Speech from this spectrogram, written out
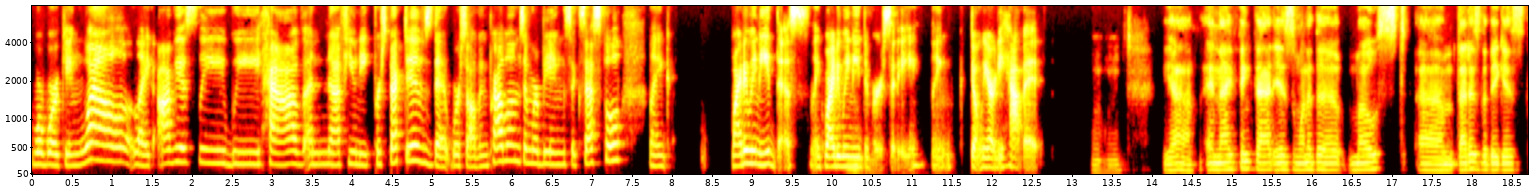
we're working well like obviously we have enough unique perspectives that we're solving problems and we're being successful like why do we need this? Like, why do we need mm-hmm. diversity? Like, don't we already have it? Mm-hmm. Yeah. And I think that is one of the most, um, that is the biggest,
